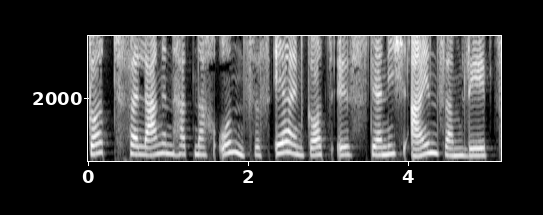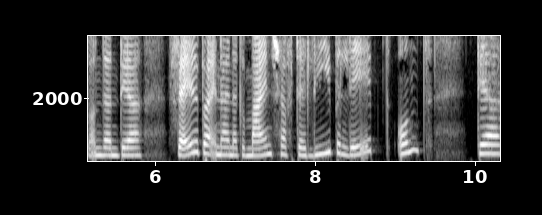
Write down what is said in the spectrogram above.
Gott Verlangen hat nach uns, dass er ein Gott ist, der nicht einsam lebt, sondern der selber in einer Gemeinschaft der Liebe lebt und der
